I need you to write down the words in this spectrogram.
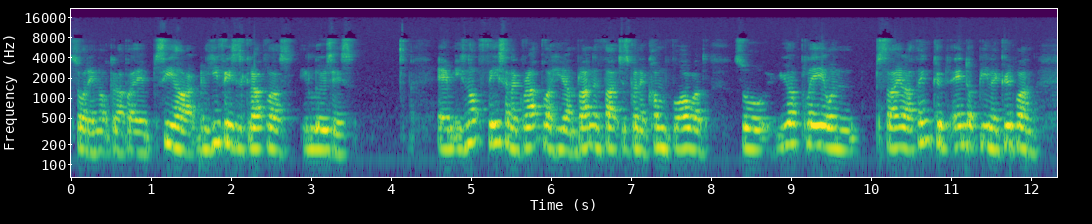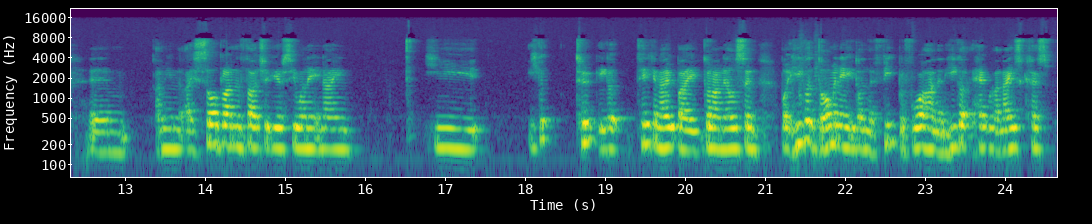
sorry, not grappler, uh, Seahart. When he faces grapplers, he loses. Um, he's not facing a grappler here, and Brandon Thatch is going to come forward. So your play on Siyar, I think, could end up being a good one. Um, I mean, I saw Brandon Thatch at UFC 189. He he got took he got taken out by Gunnar Nelson, but he got dominated on the feet beforehand, and he got hit with a nice crisp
